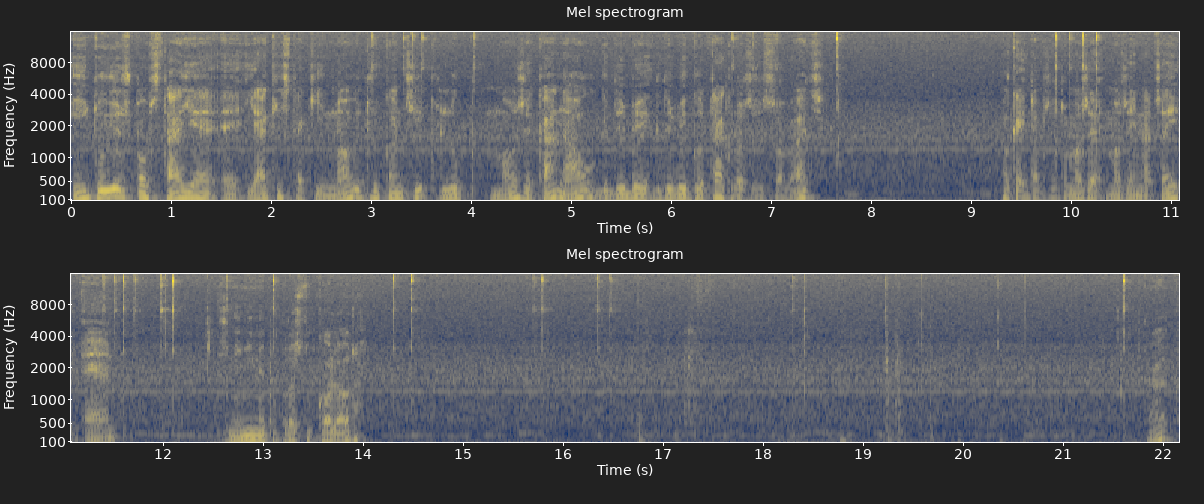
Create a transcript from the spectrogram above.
i tu już powstaje e, jakiś taki nowy trójkącik lub może kanał, gdyby, gdyby go tak rozrysować. Ok, dobrze, to może, może inaczej. E, zmienimy po prostu kolor. Tak.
